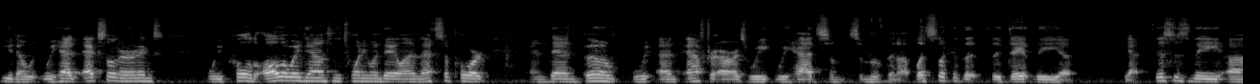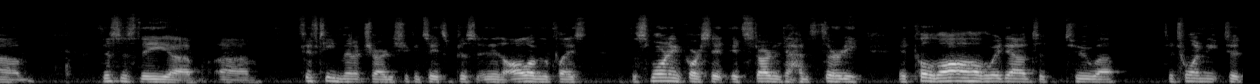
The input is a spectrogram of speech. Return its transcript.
you know, we had excellent earnings we pulled all the way down to the 21 day line. That's support. and then boom, we, and after hours we we had some some movement up. Let's look at the the day the uh, yeah this is the um, this is the uh, um, 15 minute chart. As you can see, it's just all over the place. This morning, of course, it, it started out at 30. It pulled all the way down to to uh, to 20 to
